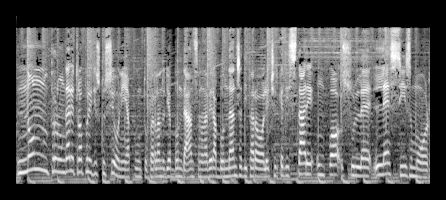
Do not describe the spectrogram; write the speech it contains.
Non prolungare troppo le discussioni, appunto, parlando di abbondanza, non avere abbondanza di parole, cerca di stare un po' sul less is more.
